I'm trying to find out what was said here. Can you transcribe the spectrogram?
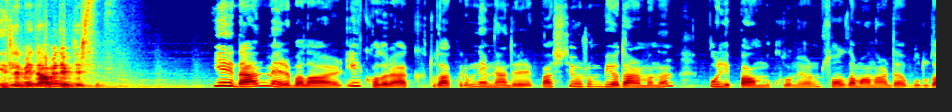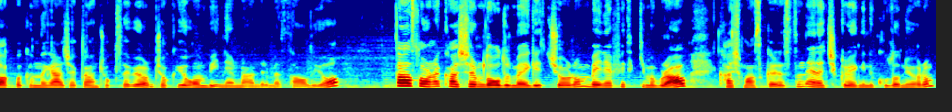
izlemeye devam edebilirsiniz. Yeniden merhabalar. İlk olarak dudaklarımı nemlendirerek başlıyorum. Bioderma'nın bu lip balmını kullanıyorum. Son zamanlarda bu dudak bakımını gerçekten çok seviyorum. Çok yoğun bir nemlendirme sağlıyor. Daha sonra kaşlarımı doldurmaya geçiyorum. Benefit Gimme Brow kaş maskarasının en açık rengini kullanıyorum.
